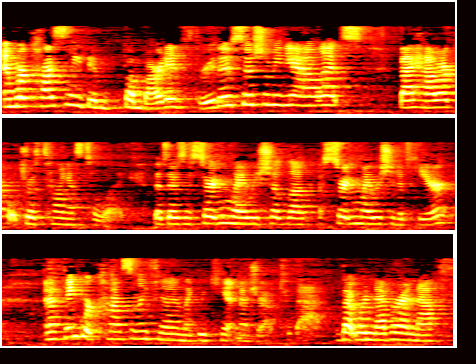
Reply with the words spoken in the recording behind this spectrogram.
And we're constantly being bombarded through those social media outlets by how our culture is telling us to look. That there's a certain way we should look, a certain way we should appear. And I think we're constantly feeling like we can't measure up to that. That we're never enough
